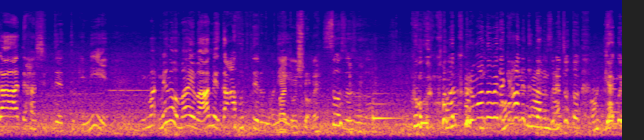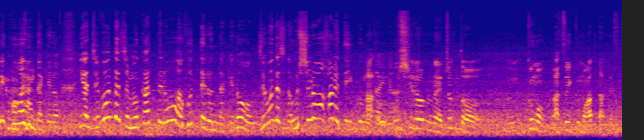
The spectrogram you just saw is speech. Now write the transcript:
ガーって走ってる時に、ま、目の前は雨ガー降ってるのにね。そうそうそうそうここの車の上だけ跳ねてたらそれちょっと逆に怖いんだけどいや自分たち向かってる方は降ってるんだけど自分たちの後ろは晴れていくみあ、たいな。後ろね、ちょっとうん雲厚い雲あったんですよ。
